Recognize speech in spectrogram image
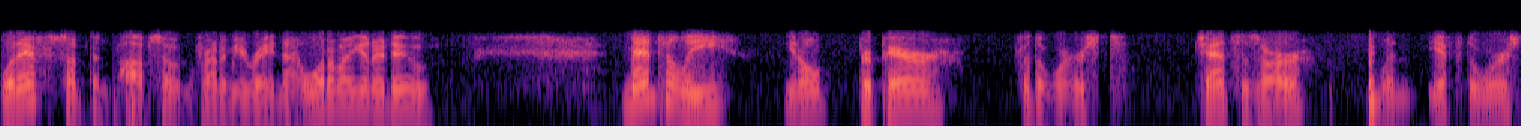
What if something pops out in front of me right now? What am I going to do? Mentally, you know, prepare for the worst. Chances are, when if the worst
